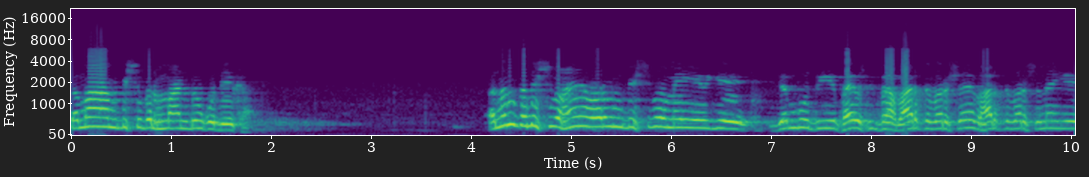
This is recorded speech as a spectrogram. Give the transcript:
तमाम विश्व ब्रह्मांडों को देखा। अनंत विश्व हैं और उन विश्वों में ये ये जम्बू द्वीप है, उसमें भारत वर्ष है भारत वर्ष में ये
